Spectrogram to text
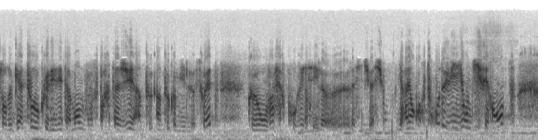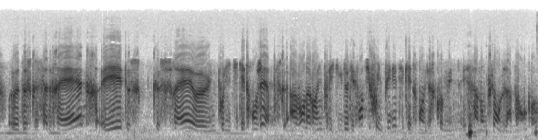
sorte de gâteau que les États membres vont se partager un peu, un peu comme ils le souhaitent, qu'on va faire progresser la situation. Il y a encore trop de visions différentes euh, de ce que ça devrait être et de ce que serait euh, une politique étrangère. Parce qu'avant d'avoir une politique de défense, il faut une politique étrangère commune. Et ça non plus, on ne l'a pas encore.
